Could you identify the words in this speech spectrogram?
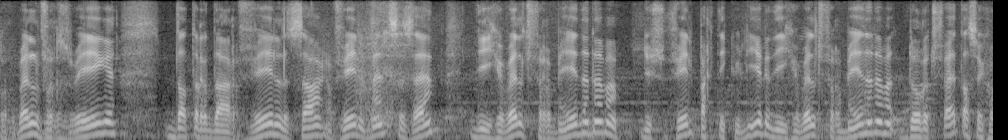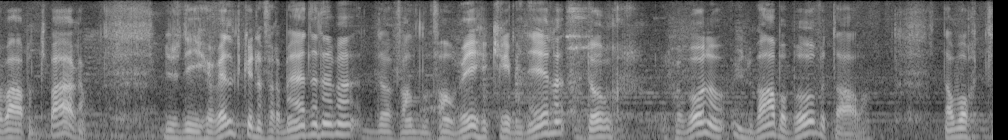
er wel verzwegen dat er daar veel, zaken, veel mensen zijn die geweld vermeden hebben. Dus veel particulieren die geweld vermeden hebben door het feit dat ze gewapend waren. Dus die geweld kunnen vermijden hebben van, vanwege criminelen door gewoon hun wapen boven te halen. Dat wordt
